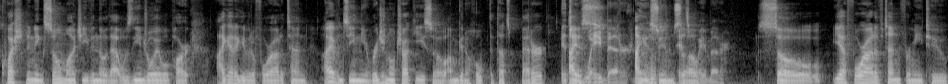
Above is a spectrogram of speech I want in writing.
questioning so much. Even though that was the enjoyable part, I gotta give it a four out of ten. I haven't seen the original Chucky, so I'm gonna hope that that's better. It's I ass- way better. I assume so. It's way better. So yeah, four out of ten for me too.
